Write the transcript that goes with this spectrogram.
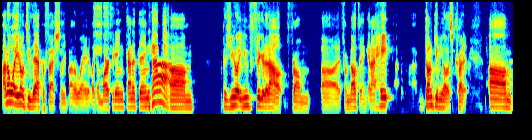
I don't know why you don't do that professionally, by the way, like a marketing kind of thing. Yeah. Um, because you know you figured it out from uh from nothing, and I hate. Don't give me all this credit. Um,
